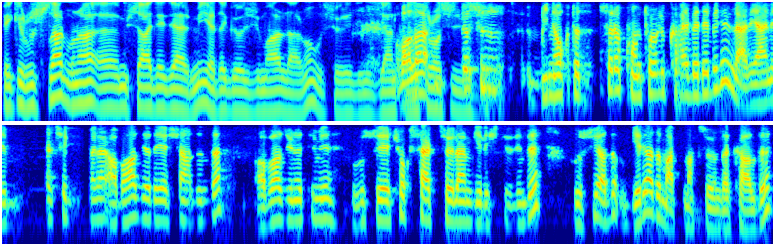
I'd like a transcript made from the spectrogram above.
Peki Ruslar buna e, müsaade eder mi ya da göz yumarlar mı bu söylediğiniz yani Vallahi, kontrolsüz bir... bir noktadan sonra kontrolü kaybedebilirler. Yani gerçekleşmeler Abhazya'da yaşandığında Abhaz yönetimi Rusya'ya çok sert söylem geliştirdiğinde Rusya adım, geri adım atmak zorunda kaldı.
